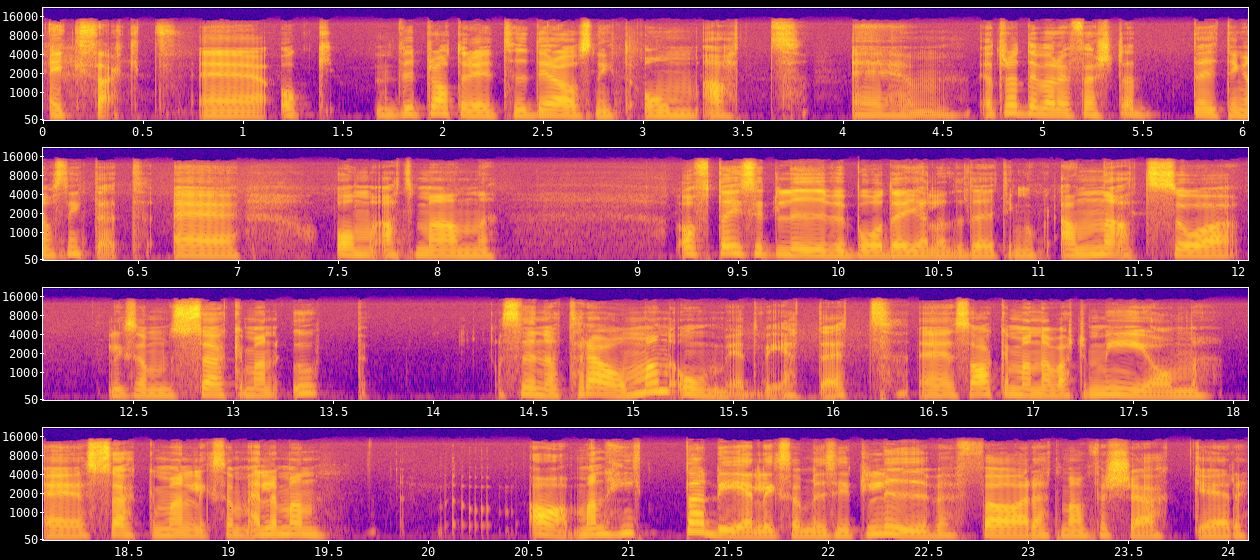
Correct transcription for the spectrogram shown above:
Exakt. Eh, och vi pratade i tidigare avsnitt om att, eh, jag tror att det var det första datingavsnittet, eh, om att man ofta i sitt liv, både gällande dating och annat, så liksom söker man upp sina trauman omedvetet. Eh, saker man har varit med om, eh, söker man liksom, eller man, ja, man hittar det liksom i sitt liv för att man försöker,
